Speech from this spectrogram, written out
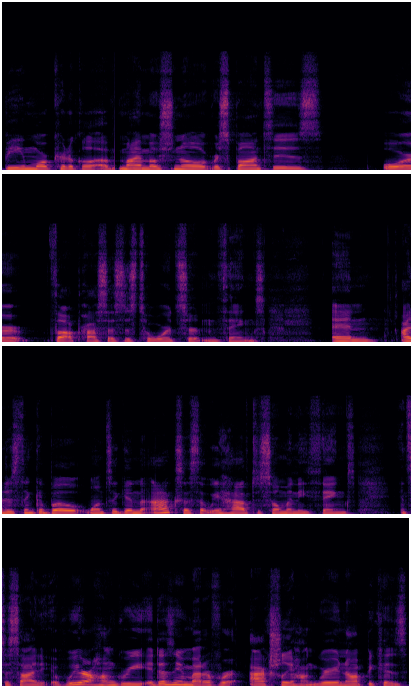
being more critical of my emotional responses or thought processes towards certain things. And I just think about, once again, the access that we have to so many things in society. If we are hungry, it doesn't even matter if we're actually hungry or not, because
